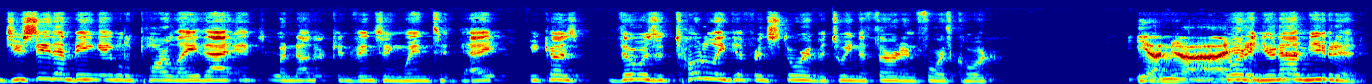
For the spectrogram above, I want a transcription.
Do you see them being able to parlay that into another convincing win today? Because there was a totally different story between the third and fourth quarter. Yeah, I mean, I, Jordan, you're not muted.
